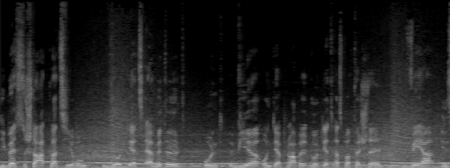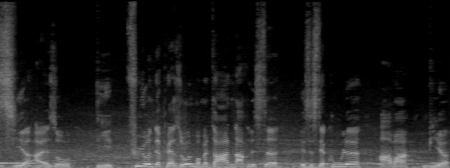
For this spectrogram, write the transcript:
Die beste Startplatzierung wird jetzt ermittelt und wir und der Trouble wird jetzt erstmal feststellen, wer ist hier also die führende Person. Momentan nach Liste ist es der Coole, aber wir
